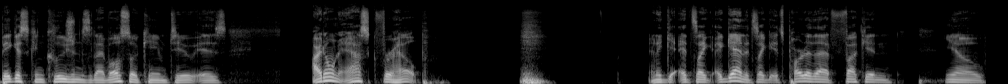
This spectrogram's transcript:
biggest conclusions that I've also came to is I don't ask for help. And again, it's like again, it's like it's part of that fucking, you know,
